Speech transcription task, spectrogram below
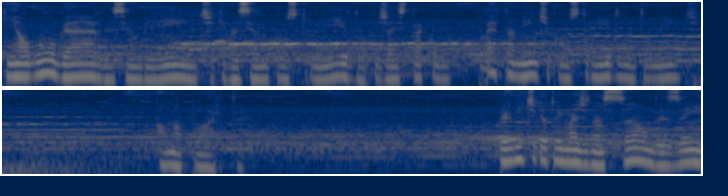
que em algum lugar desse ambiente que vai sendo construído, que já está completamente construído na tua mente, há uma porta. Permite que a tua imaginação desenhe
